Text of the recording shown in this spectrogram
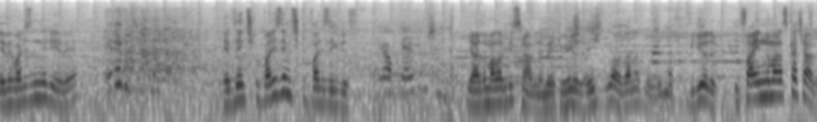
Eve valizle nereye eve ya? Eve gideceğim. Evden çıkıp valizle mi çıkıp valizle gidiyorsun? Yok geldim şimdi. Yardım alabilirsin abiden belki biliyordur. Hiç, hiç yok zannetmiyorum bilmez. Biliyordur. İtfaiyenin numarası kaç abi?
